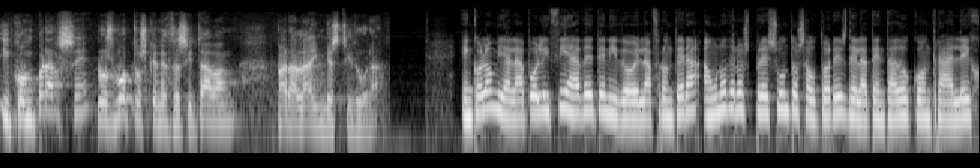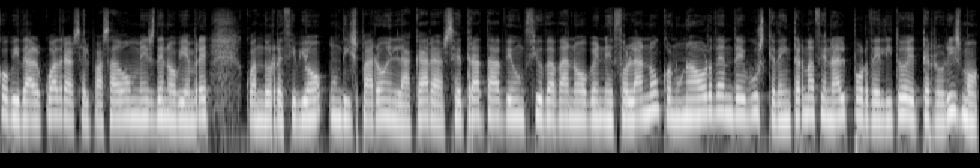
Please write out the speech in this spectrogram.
y comprarse los votos que necesitaban para la investidura. En Colombia, la policía ha detenido en la frontera a uno de los presuntos autores del atentado contra Alejo Vidal Cuadras el pasado mes de noviembre, cuando recibió un disparo en la cara. Se trata de un ciudadano venezolano con una orden de búsqueda internacional por delito de terrorismo.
